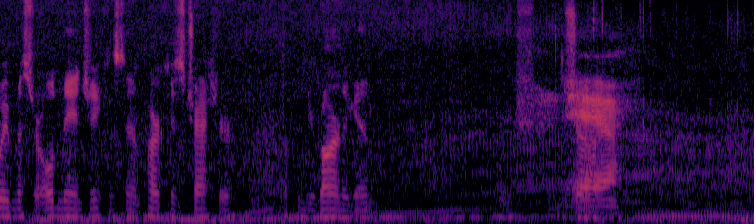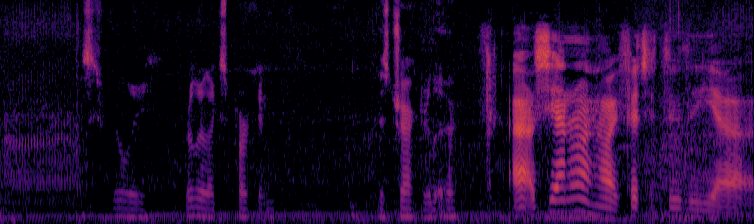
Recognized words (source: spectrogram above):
Hopefully, Mr. Old Man Jenkins didn't park his tractor up in your barn again. Yeah. He's really, really likes parking his tractor there. Uh, see, I don't know how he fits it through the, uh,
